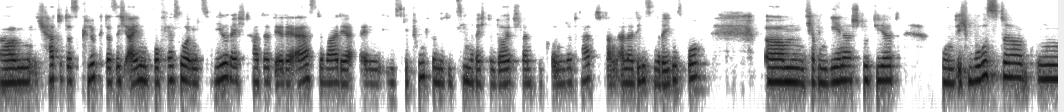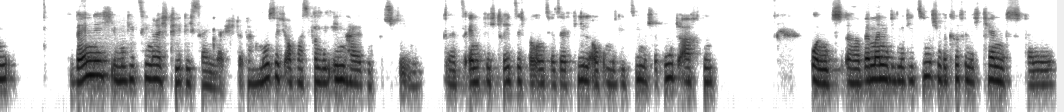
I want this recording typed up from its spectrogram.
Ähm, ich hatte das Glück, dass ich einen Professor im Zivilrecht hatte, der der erste war, der ein Institut für Medizinrecht in Deutschland gegründet hat, dann allerdings in Regensburg. Ähm, ich habe in Jena studiert und ich wusste, hm, wenn ich im Medizinrecht tätig sein möchte, dann muss ich auch was von den Inhalten verstehen. Letztendlich dreht sich bei uns ja sehr viel auch um medizinische Gutachten. Und äh, wenn man die medizinischen Begriffe nicht kennt, dann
